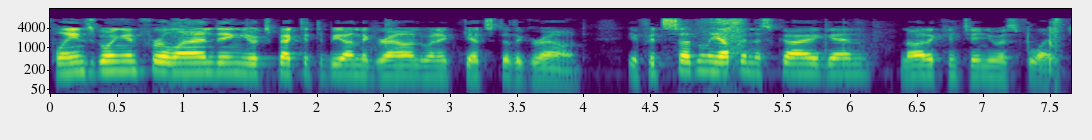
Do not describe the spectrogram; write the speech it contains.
Plane's going in for a landing, you expect it to be on the ground when it gets to the ground. If it's suddenly up in the sky again, not a continuous flight.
